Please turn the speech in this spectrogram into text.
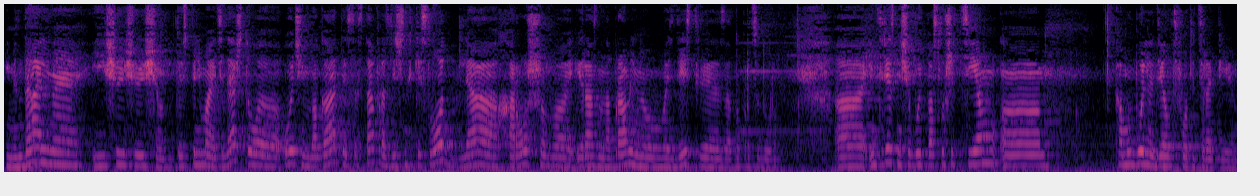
и миндальное, и еще, еще, еще. То есть понимаете, да, что очень богатый состав различных кислот для хорошего и разнонаправленного воздействия за одну процедуру. А, интересно еще будет послушать тем, а, кому больно делать фототерапию.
